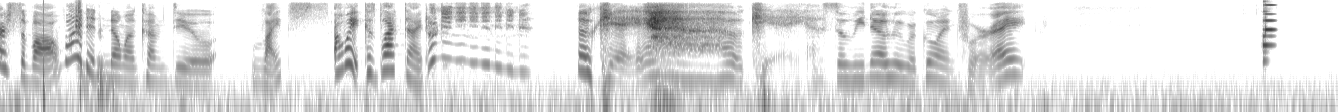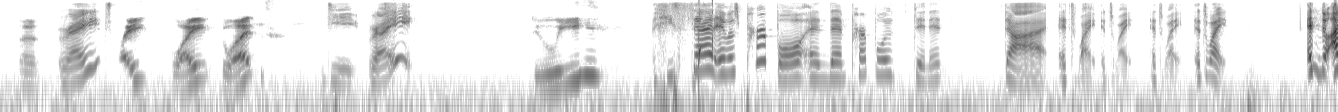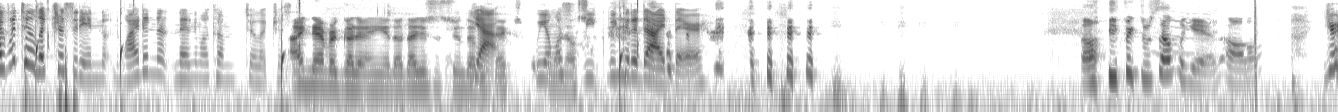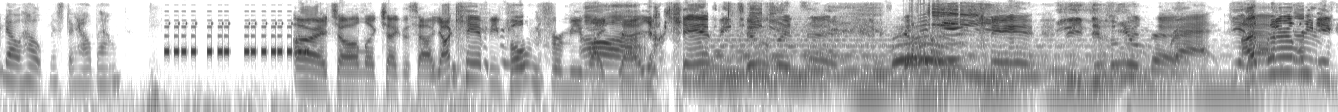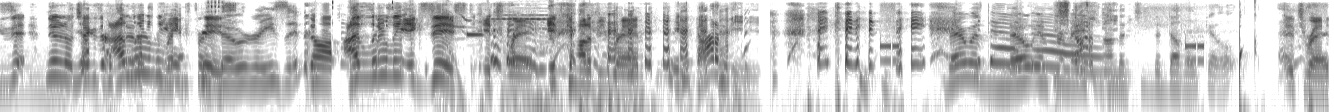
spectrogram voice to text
First of all, why did no one come do lights? Oh wait, cause Black died. okay, okay. So we know who we're going for, right? Uh, Right? white, white, what? Do you, right? Do we? He said it was purple, and then purple didn't die. It's white. It's white. It's white. It's white. And no, I went to electricity, and why didn't anyone come to electricity? I never got any of those. I just assumed they'll Yeah, be fixed. with we almost else. we, we could have died there. oh, he picked himself again. Oh. You're no help, Mr. Hellbound. All right, y'all. Look, check this out. Y'all can't be voting for me like Ah. that. Y'all can't be doing that. Y'all can't be doing that. Rat. Get I out. literally exist. No, no, no. Check this out. I literally exist. for no reason. No, I literally exist. It's red. It's gotta be red. It's gotta be. I didn't say. There was don't no know. information on the the double kill. It's red.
